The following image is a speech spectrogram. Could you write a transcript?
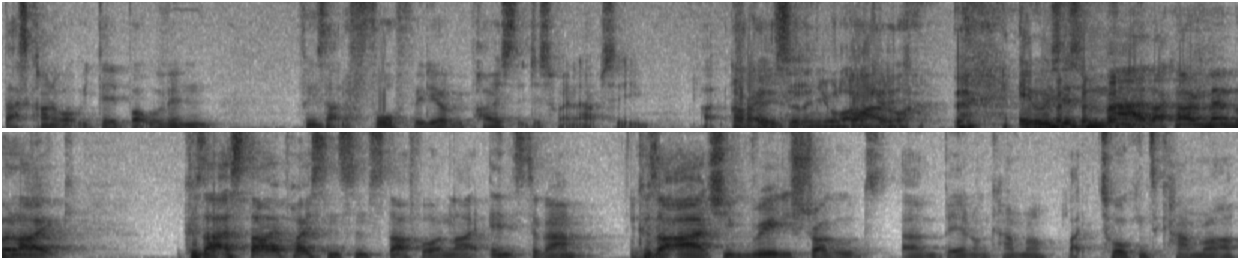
that's kind of what we did. But within, I think it's like the fourth video we posted just went absolutely like Okay, crazy. so then you were like, viral. it was just mad. Like I remember like because I started posting some stuff on like Instagram because Mm-hmm. I actually really struggled um, being on camera, like talking to camera.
